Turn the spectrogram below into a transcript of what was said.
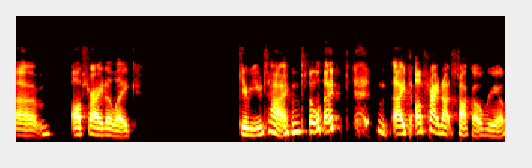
Um, I'll try to like give you time to like I I'll try not to talk over you.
